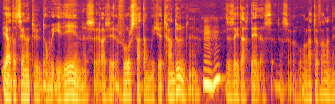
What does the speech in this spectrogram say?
Ja, dat zijn natuurlijk domme ideeën. Dus eh, als je ervoor staat, dan moet je het gaan doen. Mhm. Dus ik dacht, nee, dat is, dat is gewoon laten vallen. Hè.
